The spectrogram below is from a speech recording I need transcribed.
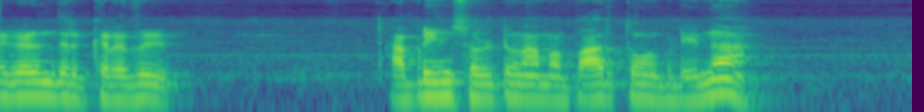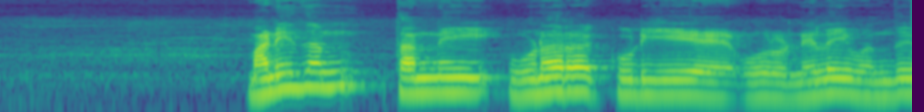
நிகழ்ந்திருக்கிறது அப்படின்னு சொல்லிட்டு நாம் பார்த்தோம் அப்படின்னா மனிதன் தன்னை உணரக்கூடிய ஒரு நிலை வந்து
